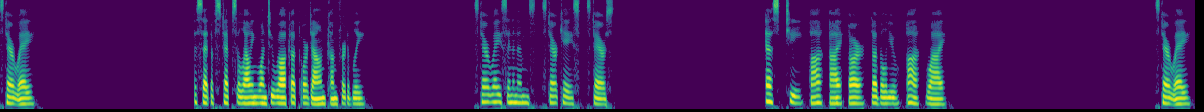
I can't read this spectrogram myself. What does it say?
Stairway. A set of steps allowing one to walk up or down comfortably. Stairway synonyms staircase, stairs. S T A I R W A Y. Stairway.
